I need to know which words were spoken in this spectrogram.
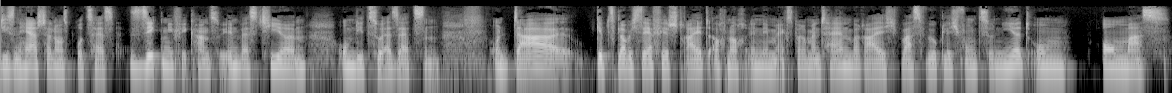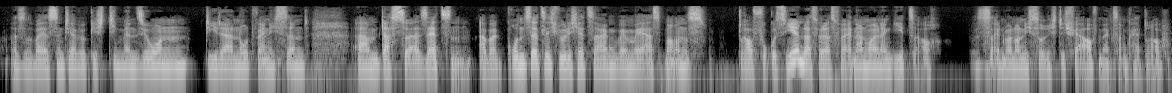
diesen Herstellungsprozess signifikant zu investieren, um die zu ersetzen. Und da gibt es, glaube ich, sehr viel Streit auch noch in dem experimentellen Bereich, was wirklich funktioniert, um en masse, also weil es sind ja wirklich Dimensionen, die da notwendig sind, ähm, das zu ersetzen. Aber grundsätzlich würde ich jetzt sagen, wenn wir erstmal uns darauf fokussieren, dass wir das verändern wollen, dann geht's auch. Es ist einfach noch nicht so richtig viel Aufmerksamkeit drauf.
